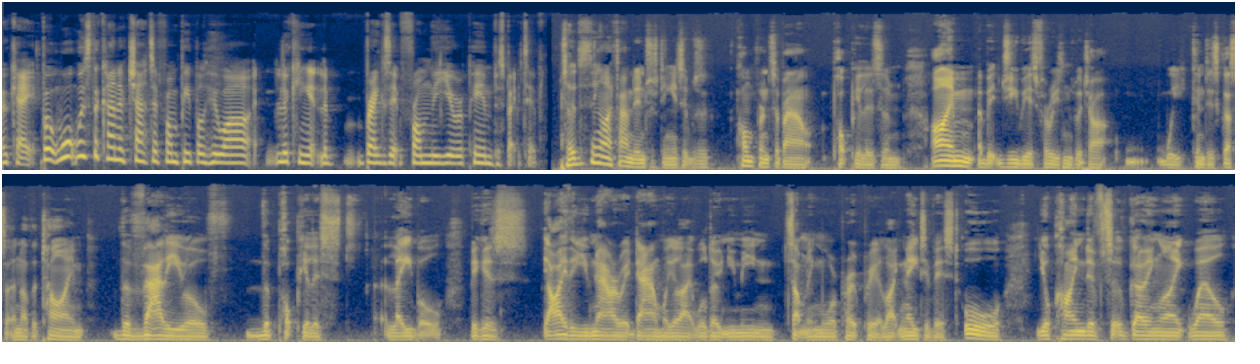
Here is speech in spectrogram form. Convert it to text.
Okay, but what was the kind of chatter from people who are looking at the Brexit from the European perspective? So the thing I found interesting is it was a conference about populism. I'm a bit dubious for reasons which are we can discuss at another time. The value of the populist label because either you narrow it down where you're like, well, don't you mean something more appropriate like nativist, or you're kind of sort of going like, well,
